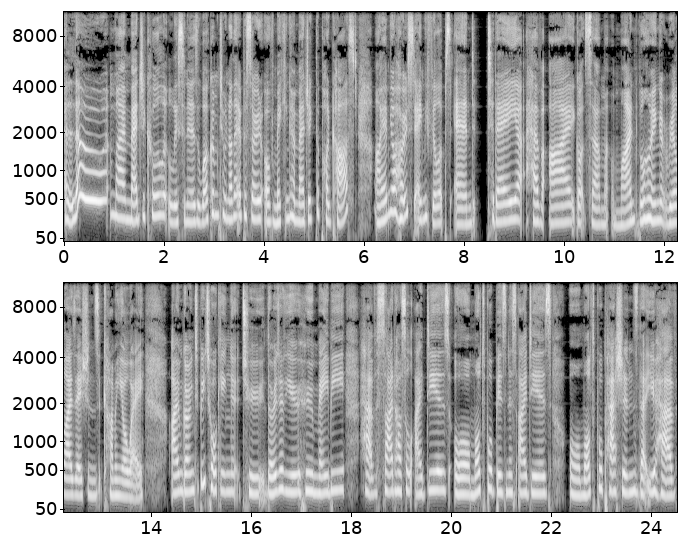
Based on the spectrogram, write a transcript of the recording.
Hello, my magical listeners. Welcome to another episode of Making Her Magic, the podcast. I am your host, Amy Phillips, and today have I got some mind blowing realizations coming your way. I'm going to be talking to those of you who maybe have side hustle ideas or multiple business ideas or multiple passions that you have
